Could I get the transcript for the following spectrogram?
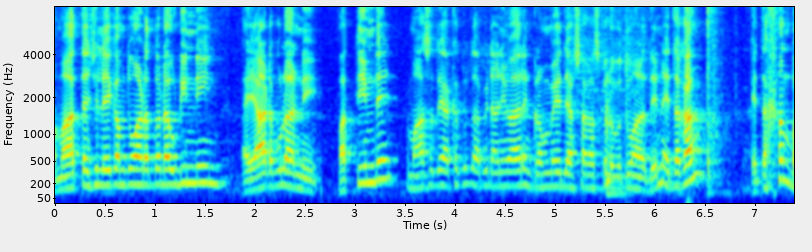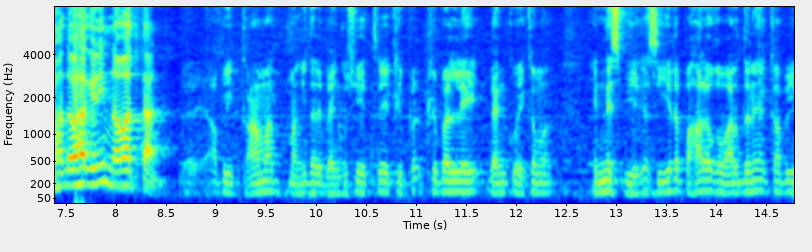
අමාත්‍යංශ ලේකම්තුමාටත් වඩා උඩින් ඉන්නේ. එයාට පුළුවන් නේ පත්වීම දෙන්න. මාස දෙකක් ඇතුළත අපිට අනිවාර්යෙන් ක්‍රමවේදයක් සකස් කරලා ඔබතුමාලා දෙන්න. එතකන් එතකන් බඳවා ගැනීම නවත්තන්න. අපි තාමත් මම හිතන්නේ බැංකු ක්ෂේත්‍රයේ ට්‍රිපල් ට්‍රිපල් A බැංකුව එකම NSB එක 115ක වර්ධනයක් අපි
